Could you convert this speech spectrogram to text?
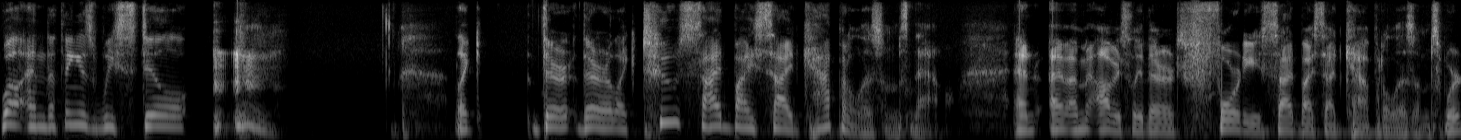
Well, and the thing is, we still like there there are like two side by side capitalisms now, and I, I mean obviously there are forty side by side capitalisms. We're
